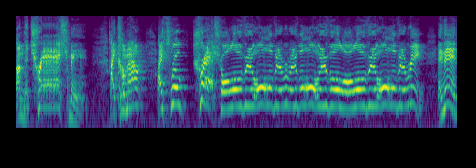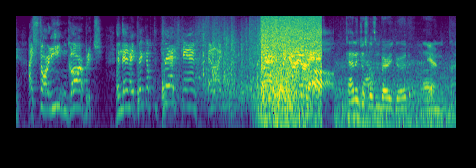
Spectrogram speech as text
I'm the trash man. I come out, I throw trash all over the, all over the, all over the, all over the, all over the ring, and then I start eating garbage. And then I pick up the trash can and I smash the guy on the head. Cannon just wasn't very good. Um, Yeah.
